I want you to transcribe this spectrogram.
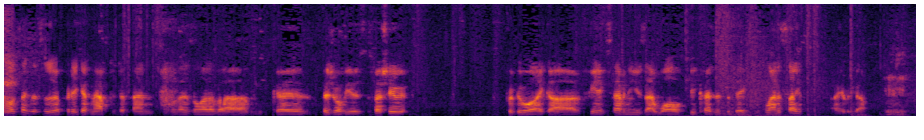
It looks like this is a pretty good map to defend. There's a lot of uh, good visual views, especially for people like uh, Phoenix having to use that wall because it's a big line of sight. Oh, here we go.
